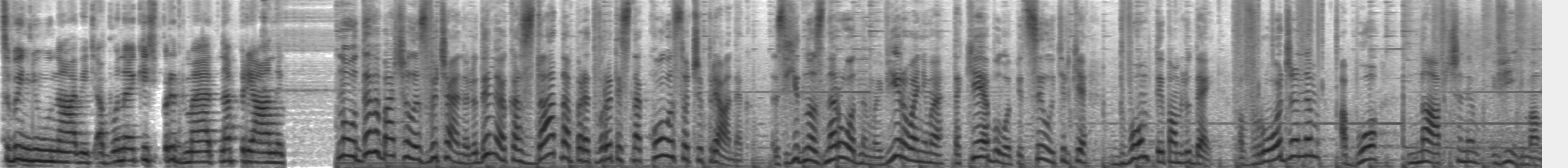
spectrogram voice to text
свиню навіть, або на якийсь предмет, на пряник. Ну, де ви бачили звичайну людину, яка здатна перетворитись на колесо чи пряник? Згідно з народними віруваннями, таке було під силу тільки двом типам людей: вродженим або навченим відьмам.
